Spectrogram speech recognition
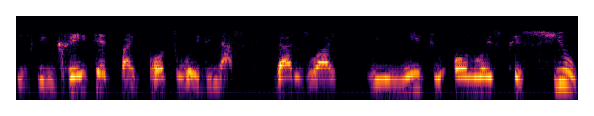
is being created by God's word in us. That is why we need to always pursue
